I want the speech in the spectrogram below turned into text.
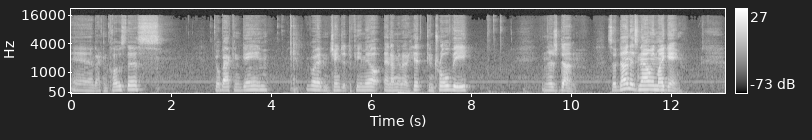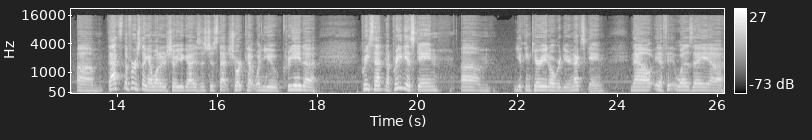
And I can close this. Go back in game. Go ahead and change it to female. And I'm going to hit Control V. And there's done. So done is now in my game. Um, that's the first thing I wanted to show you guys is just that shortcut. When you create a preset in a previous game um, you can carry it over to your next game. Now if it was a uh,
